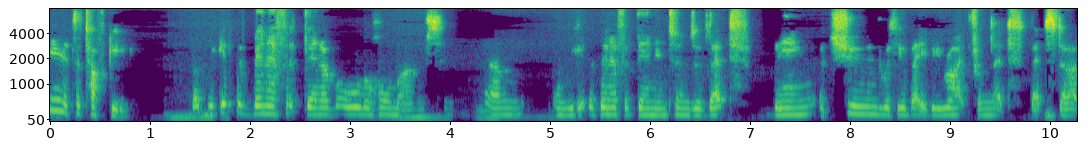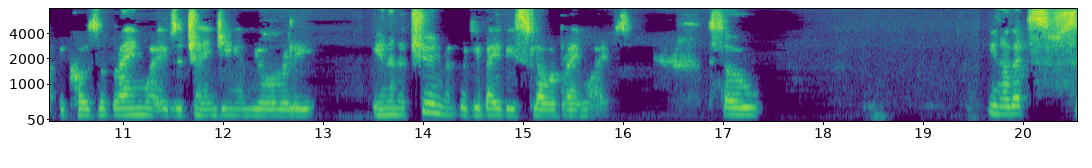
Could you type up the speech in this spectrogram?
Yeah, it's a tough gig, but we get the benefit then of all the hormones. Um, and we get the benefit then in terms of that being attuned with your baby right from that, that start because the brain waves are changing and you're really in an attunement with your baby's slower brain waves. So, you know, that's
